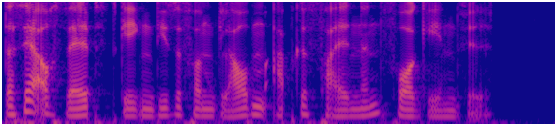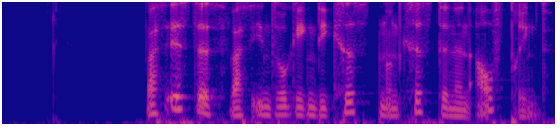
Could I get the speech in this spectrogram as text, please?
dass er auch selbst gegen diese vom Glauben abgefallenen vorgehen will. Was ist es, was ihn so gegen die Christen und Christinnen aufbringt?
